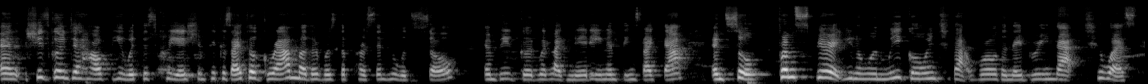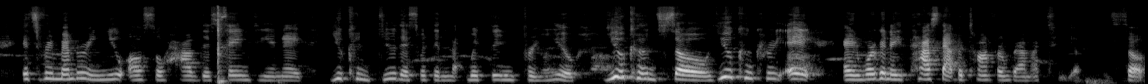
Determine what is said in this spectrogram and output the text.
and she's going to help you with this creation because I feel grandmother was the person who would sew and be good with like knitting and things like that. And so from spirit, you know, when we go into that world and they bring that to us, it's remembering you also have this same DNA. You can do this within within for you. You can sew, you can create, and we're gonna pass that baton from grandma to you. So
